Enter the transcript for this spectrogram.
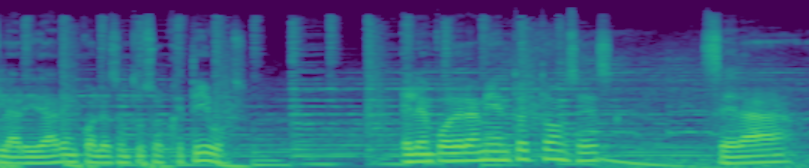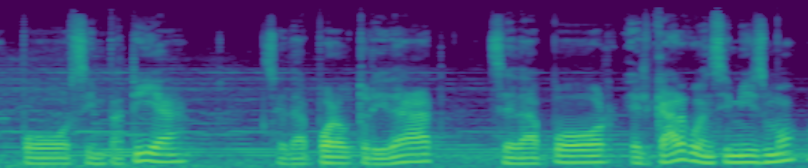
claridad en cuáles son tus objetivos. El empoderamiento entonces se da por simpatía, se da por autoridad, se da por el cargo en sí mismo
